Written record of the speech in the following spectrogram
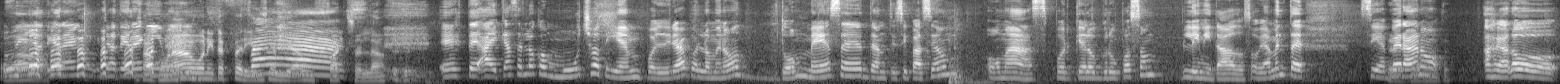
Wow. Sí, ya tienen, ya O tienen sea, una bonita experiencia enviar un fax, ¿verdad? Este, hay que hacerlo con mucho tiempo, yo diría por lo menos dos meses de anticipación, o más, porque los grupos son limitados. Obviamente, si es verano, hágalo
